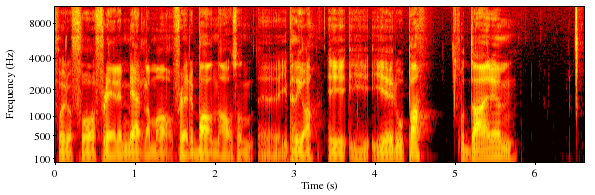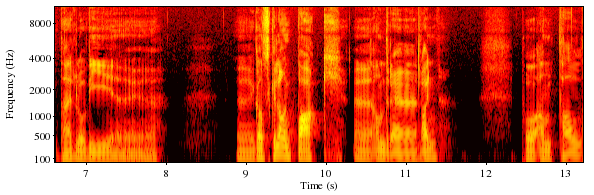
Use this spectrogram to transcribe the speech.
for å få flere medlemmer og flere baner og sånn i Pediga i, i, i Europa. Og der, der lå vi ganske langt bak andre land på antall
